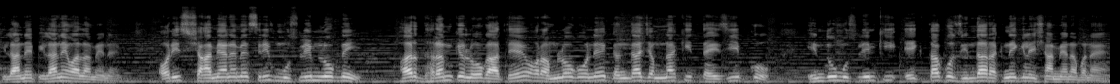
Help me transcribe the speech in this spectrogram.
खिलाने पिलाने वाला महीना है। और इस शामियाना में सिर्फ़ मुस्लिम लोग नहीं हर धर्म के लोग आते हैं और हम लोगों ने गंगा जमुना की तहजीब को, हिंदू, मुस्लिम की एकता को ज़िंदा रखने के लिए शामियाना बनाया है।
